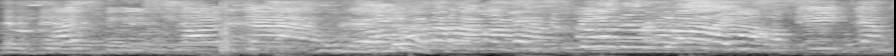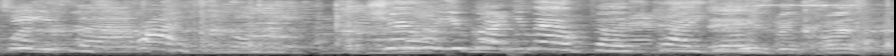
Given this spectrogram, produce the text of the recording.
Hope you slow down. Yeah, look. It's been a race. Eat them Jesus first. Christ. Chew what you've got in your mouth first, He's Hayden. been Kaiser now,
